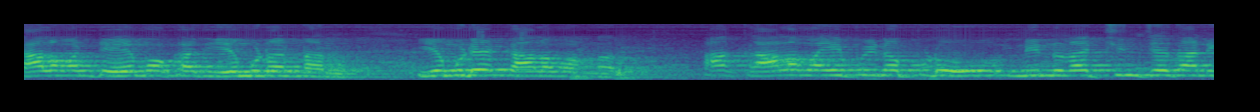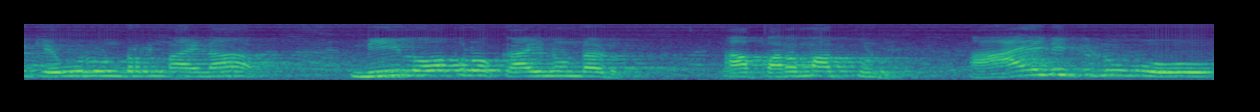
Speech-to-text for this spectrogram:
కాలం అంటే ఏమో కాదు యముడు అన్నారు. యముడే కాలం అన్నారు. ఆ కాలం అయిపోయినప్పుడు నిన్ను రక్షించేదానికి ఎవరు ఉండరు నాయన. నీ లోపల ఒక ఆయన ఉన్నాడు ఆ పరమాత్ముడు. ఆయనకి నువ్వు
